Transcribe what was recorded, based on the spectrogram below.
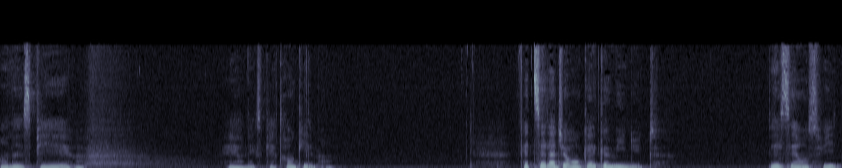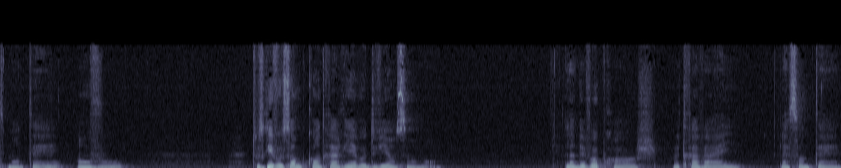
On inspire et on expire tranquillement. Faites cela durant quelques minutes. Laissez ensuite monter en vous tout ce qui vous semble contrarier votre vie en ce moment. L'un de vos proches, le travail, la santé,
